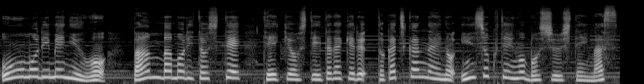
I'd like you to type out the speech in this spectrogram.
大盛りメニューをバンバ盛りとして提供していただける十勝管内の飲食店を募集しています。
